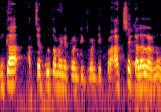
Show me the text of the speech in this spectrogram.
ఇంకా అత్యద్భుతమైనటువంటి ప్రాచ్య కళలను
